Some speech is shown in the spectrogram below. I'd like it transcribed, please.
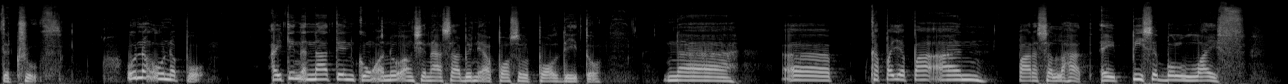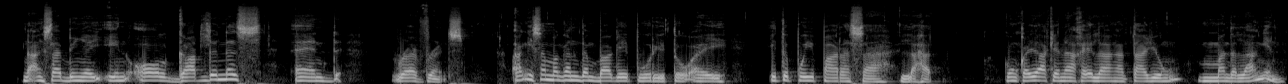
the truth. Unang-una po, ay tingnan natin kung ano ang sinasabi ni Apostle Paul dito na ah, kapayapaan para sa lahat, a peaceable life na ang sabi niya in all godliness and reverence. Ang isang magandang bagay po rito ay ito po'y para sa lahat. Kung kaya kinakailangan tayong manalangin.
